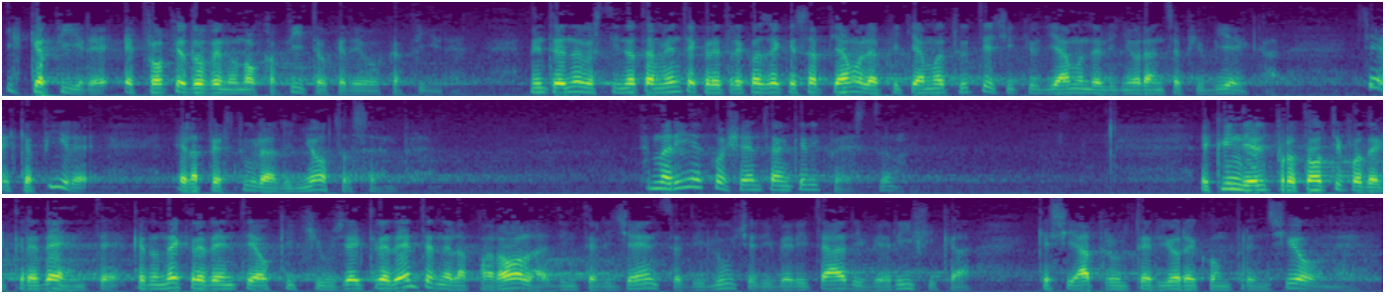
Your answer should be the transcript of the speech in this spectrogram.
Il capire è proprio dove non ho capito che devo capire mentre noi ostinatamente quelle tre cose che sappiamo le applichiamo a tutti e ci chiudiamo nell'ignoranza più bieca. Cioè, il capire è l'apertura all'ignoto sempre. E Maria è cosciente anche di questo. E quindi è il prototipo del credente, che non è credente a occhi chiusi, è il credente nella parola di intelligenza, di luce, di verità, di verifica, che si apre ulteriore comprensione,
